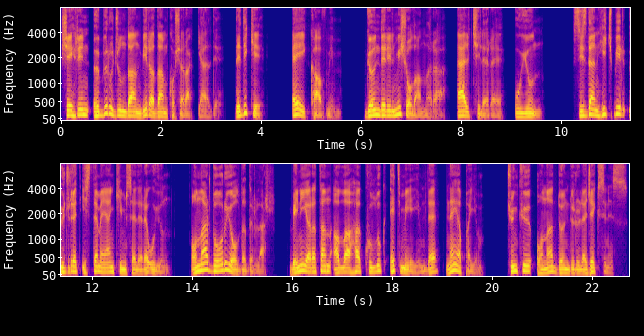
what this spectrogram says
Şehrin öbür ucundan bir adam koşarak geldi. Dedi ki, Ey kavmim, gönderilmiş olanlara, elçilere uyun. Sizden hiçbir ücret istemeyen kimselere uyun. Onlar doğru yoldadırlar. Beni yaratan Allah'a kulluk etmeyeyim de ne yapayım? Çünkü ona döndürüleceksiniz.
